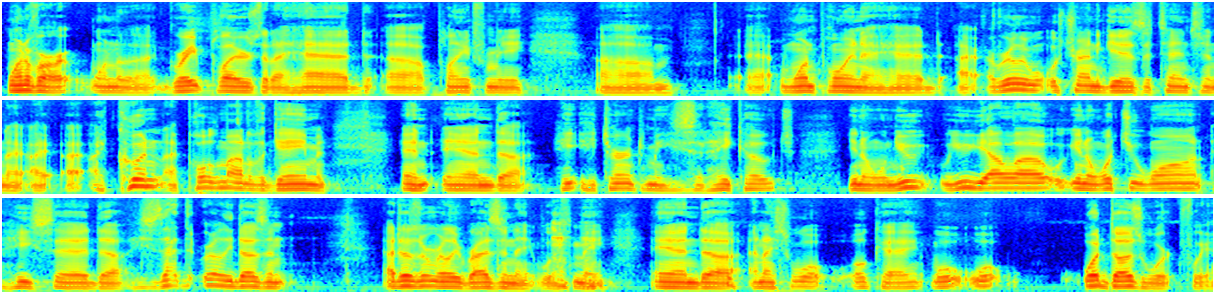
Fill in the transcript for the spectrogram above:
one of our one of the great players that I had uh, playing for me. Um, at one point, I had I really was trying to get his attention. I, I, I couldn't. I pulled him out of the game, and and and uh, he, he turned to me. He said, "Hey, coach, you know when you you yell out, you know what you want." He said, uh, "He said that really doesn't that doesn't really resonate with me." and uh, and I said, "Well, okay. Well, what, what does work for you?"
